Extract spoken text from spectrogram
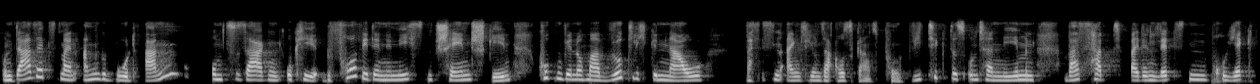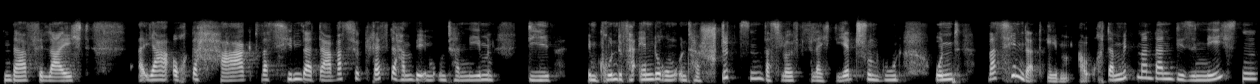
Und da setzt mein Angebot an um zu sagen, okay, bevor wir in den nächsten Change gehen, gucken wir nochmal wirklich genau, was ist denn eigentlich unser Ausgangspunkt? Wie tickt das Unternehmen? Was hat bei den letzten Projekten da vielleicht äh, ja auch gehakt? Was hindert da? Was für Kräfte haben wir im Unternehmen, die im Grunde Veränderungen unterstützen, was läuft vielleicht jetzt schon gut. Und was hindert eben auch, damit man dann diese nächsten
